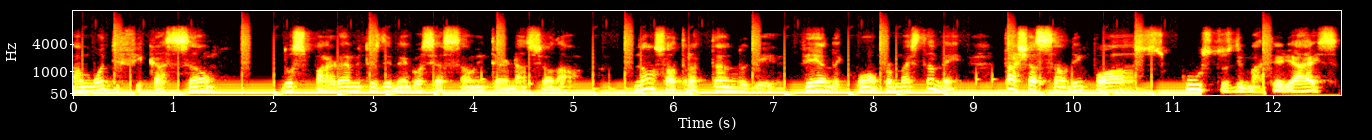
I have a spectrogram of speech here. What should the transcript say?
a modificação dos parâmetros de negociação internacional. Não só tratando de venda e compra, mas também taxação de impostos, custos de materiais,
